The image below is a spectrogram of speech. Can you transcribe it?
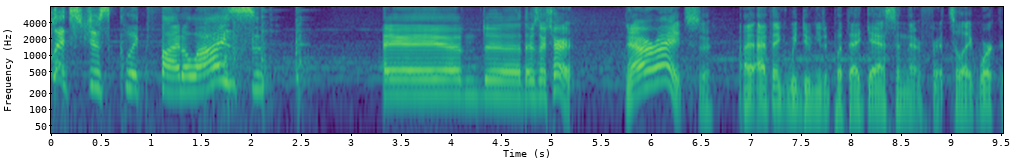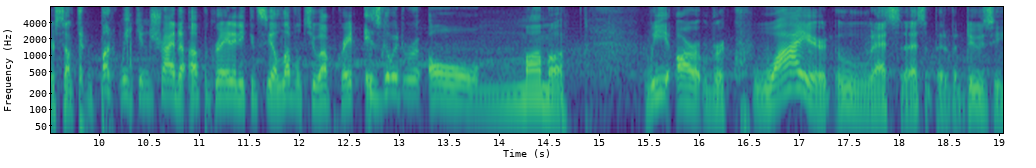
Let's just click finalize. And uh, there's our turret. All right. I, I, think we do need to put that gas in there for it to like work or something, but we can try to upgrade it. You can see a level two upgrade is going to, oh mama. We are required, ooh, that's, that's a bit of a doozy.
